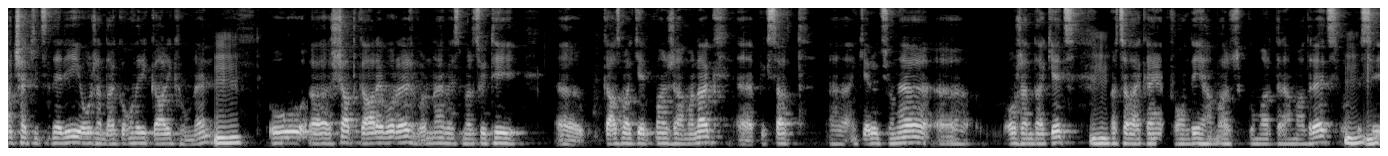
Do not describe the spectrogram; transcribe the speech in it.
աչակիցների օժանդակողների կարիք ունեն ու շատ կարևոր էր որ նաև այս մրցույթի կազմակերպման ժամանակ Pixart ընկերությունը օժանդակեց մրցանակային ֆոնդի համար գումար տրամադրեց, որպեսզի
